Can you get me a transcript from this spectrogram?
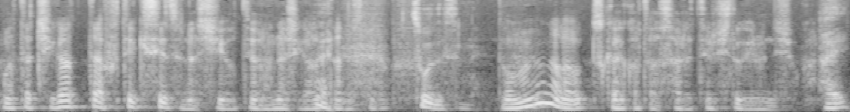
また違った不適切な使用という話があったんですけど、そうですね。どのような使い方されてる人がいるんでしょうか、はい、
